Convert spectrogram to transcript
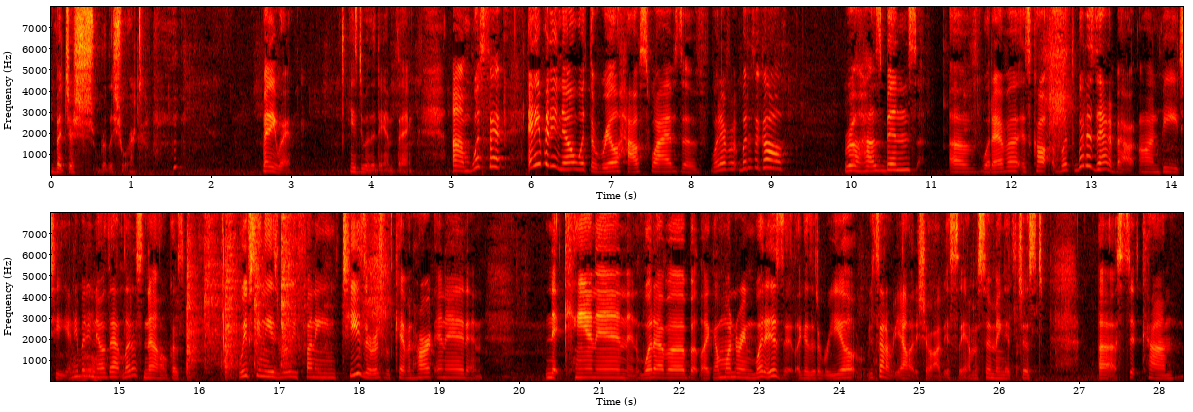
but just sh- really short. but anyway, he's doing the damn thing. Um, what's that? Anybody know what the Real Housewives of whatever? What is it called? Real Husbands of whatever it's called. What What is that about on BET? Anybody oh. know that? Let us know because we've seen these really funny teasers with Kevin Hart in it and. Nick Cannon and whatever, but like I'm wondering what is it? Like is it a real it's not a reality show obviously. I'm assuming it's just a sitcom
